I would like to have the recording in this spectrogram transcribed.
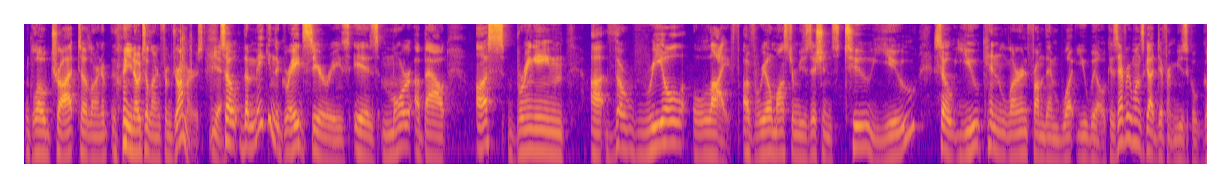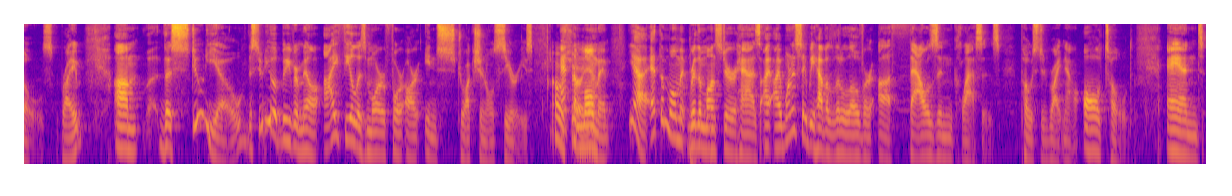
globetrot to learn you know to learn from drummers yeah. so the making the grade series is more about us bringing uh, the real life of real monster musicians to you so you can learn from them what you will because everyone's got different musical goals right um, the studio the studio at beaver mill i feel is more for our instructional series oh, at sure, the moment yeah. yeah. at the moment rhythm monster has i, I want to say we have a little over a thousand classes posted right now all told and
